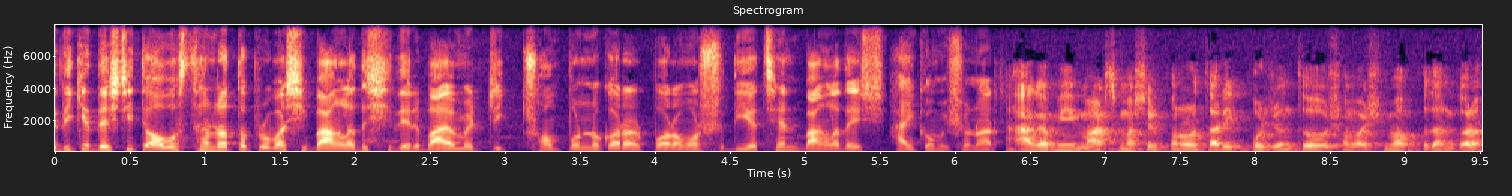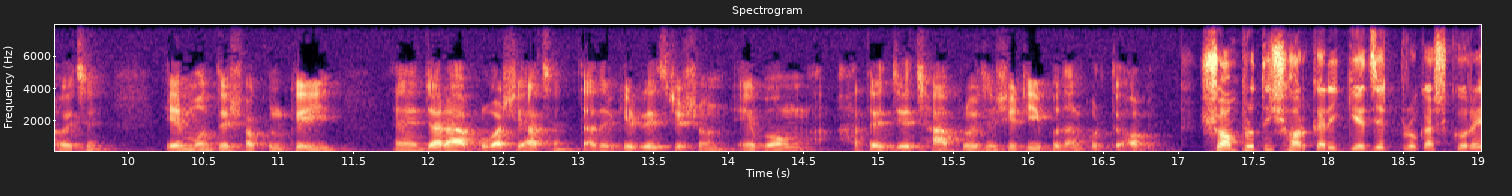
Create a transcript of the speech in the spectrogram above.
এদিকে দেশটিতে অবস্থানরত প্রবাসী বাংলাদেশিদের বায়োমেট্রিক সম্পন্ন করার পরামর্শ দিয়েছেন বাংলাদেশ হাইকমিশনার আগামী মার্চ মাসের পনেরো তারিখ পর্যন্ত সময়সীমা প্রদান করা হয়েছে। এর মধ্যে সকলকেই যারা প্রবাসী আছেন তাদেরকে রেজিস্ট্রেশন এবং হাতে যে ছাপ রয়েছে সেটি প্রদান করতে হবে। সম্প্রতি সরকারি গেজেট প্রকাশ করে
